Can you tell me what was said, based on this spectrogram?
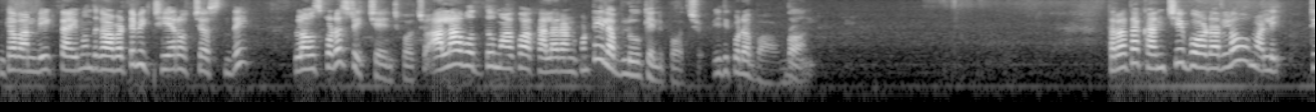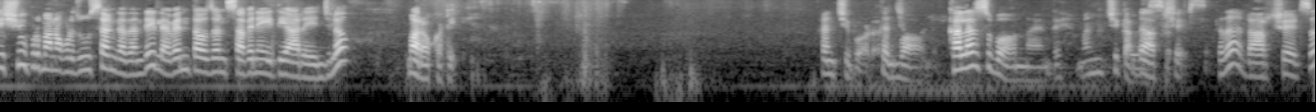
ఇంకా వన్ వీక్ టైం ఉంది కాబట్టి మీకు చీర వచ్చేస్తుంది. బ్లౌజ్ కూడా స్టిచ్ చేయించుకోవచ్చు. అలా వద్దు మాకు ఆ కలర్ అనుకుంటే ఇలా బ్లూకి వెళ్ళిపోవచ్చు. ఇది కూడా బాగుంది. బాగుంది. తర్వాత కంచి బోర్డర్లో మళ్ళీ టిష్యూ ఇప్పుడు మనం ఒకటి చూసాం కదండి లెవెన్ థౌజండ్ సెవెన్ ఎయిటీ ఆ రేంజ్లో మరొకటి. కంచి బోర్డర్ బాగుంది. కలర్స్ బాగున్నాయండి. మంచి కలర్స్ డార్క్ షేడ్స్ కదా? డార్క్ షేడ్స్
